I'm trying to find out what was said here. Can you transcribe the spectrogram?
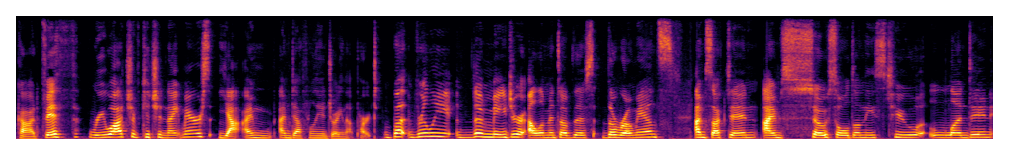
god fifth rewatch of Kitchen Nightmares, yeah, I'm I'm definitely enjoying that part. But really, the major element of this, the romance, I'm sucked in. I'm so sold on these two. London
